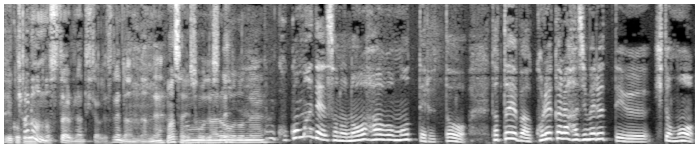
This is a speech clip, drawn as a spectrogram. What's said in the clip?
いうことなんキャノンのスタイルになってきたわけですね、だんだんね。まさにそうですねんなるほどねで。もここまでそのノウハウを持ってると、例えばこれから始めるっていう人も、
